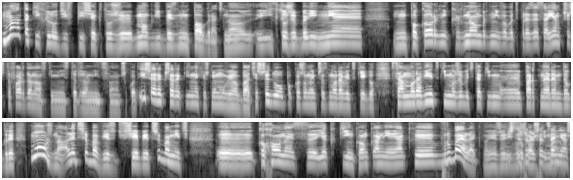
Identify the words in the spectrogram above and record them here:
ma takich ludzi w PiSie, którzy mogliby z nim pograć, no i którzy byli nie pokorni, krnąbrni wobec prezesa. Jan Krzysztof Ardanowski, minister rolnictwa na przykład. I szereg, szereg innych, już nie mówię o Bacie. Szydło upokorzonej przez Morawieckiego. Sam Morawiecki może być takim e, partnerem do gry. Można, ale trzeba wierzyć w siebie, trzeba mieć e, kochones jak King Kong, a nie jak e, wróbelek. No jeżeli Myślę, że przeceniasz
